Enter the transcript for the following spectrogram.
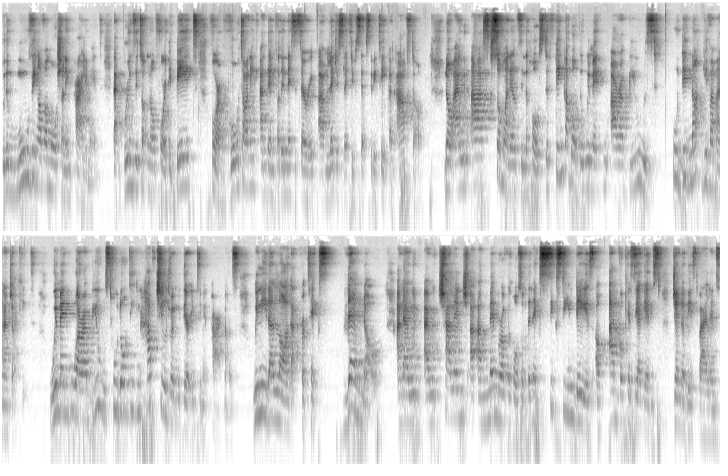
with the moving of a motion in Parliament that brings it up now for debate, for a vote on it, and then for the necessary um, legislative steps to be taken after. Now, I would ask someone else in the House to think about the women who are abused, who did not give a man a jacket women who are abused, who don't even have children with their intimate partners. We need a law that protects them now. And I would I would challenge a, a member of the House over the next 16 days of advocacy against gender-based violence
